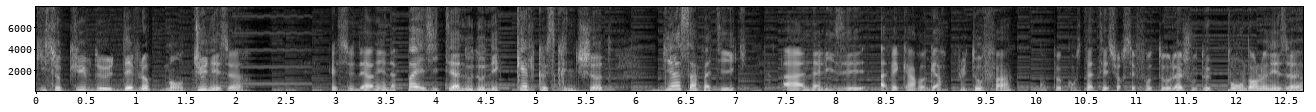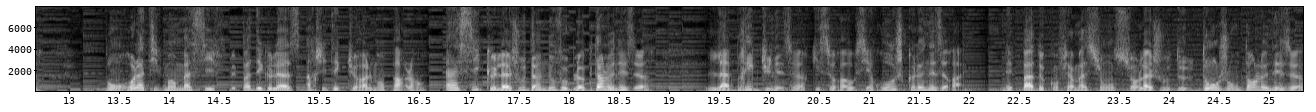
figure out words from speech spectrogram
qui s'occupe du développement du Nether. Et ce dernier n'a pas hésité à nous donner quelques screenshots bien sympathiques, à analyser avec un regard plutôt fin. On peut constater sur ces photos l'ajout de ponts dans le Nether, pont relativement massif mais pas dégueulasse architecturalement parlant, ainsi que l'ajout d'un nouveau bloc dans le Nether, la brique du Nether qui sera aussi rouge que le Netherite. Mais pas de confirmation sur l'ajout de donjons dans le Nether,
